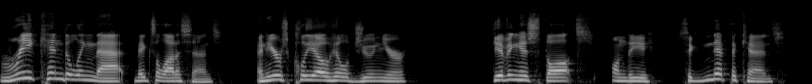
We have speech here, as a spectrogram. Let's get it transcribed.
rekindling that makes a lot of sense. And here's Cleo Hill Jr. giving his thoughts on the significance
